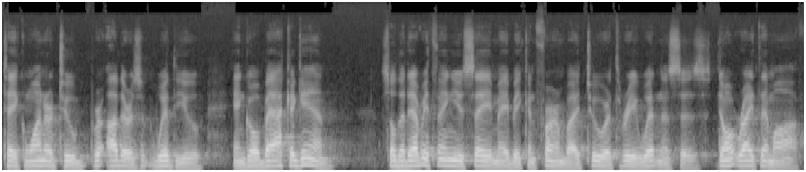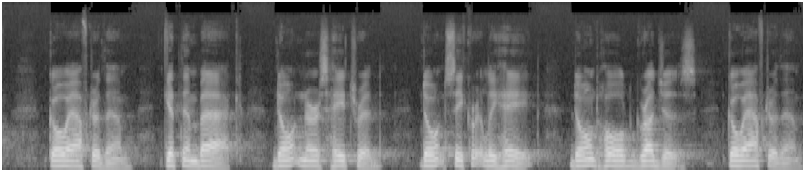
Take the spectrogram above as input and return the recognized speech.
take one or two others with you and go back again, so that everything you say may be confirmed by two or three witnesses. Don't write them off. Go after them. Get them back. Don't nurse hatred. Don't secretly hate. Don't hold grudges. Go after them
